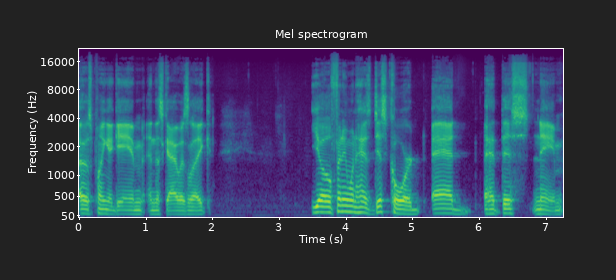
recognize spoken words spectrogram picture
I was playing a game and this guy was like, "Yo, if anyone has Discord, add add this name."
